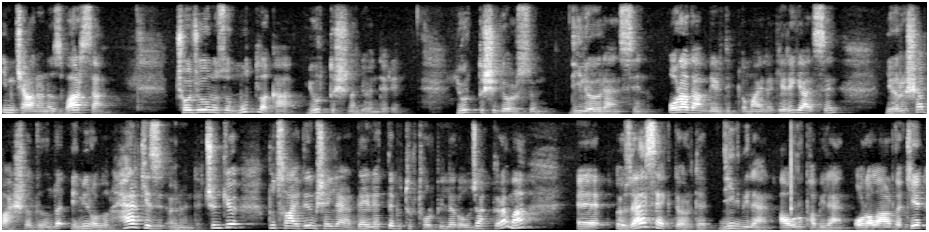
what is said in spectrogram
imkanınız varsa çocuğunuzu mutlaka yurt dışına gönderin. Yurt dışı görsün, dil öğrensin, oradan bir diplomayla geri gelsin. Yarışa başladığında emin olun herkesin önünde. Çünkü bu saydığım şeyler devlette bu tür torpiller olacaktır ama e, özel sektörde dil bilen, Avrupa bilen, oralardaki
